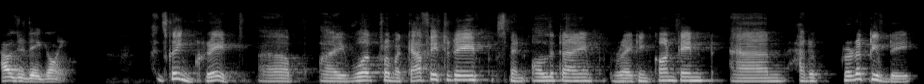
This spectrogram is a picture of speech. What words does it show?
how's your day going? It's going great. Uh, I worked from a cafe today, spent all the time writing content, and had a productive day.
